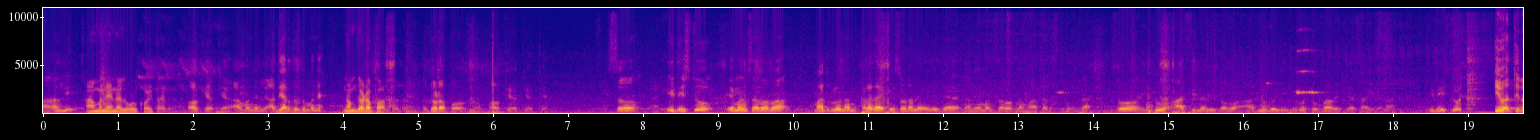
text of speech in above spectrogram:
ಅಲ್ಲಿ? ಆ ಮನೆಯಲ್ಲಿ ಉಳ್ಕೊಳ್ತಾ ಇದ್ರು. Okay okay. ಆ ಮನೆಯಲ್ಲಿ. ಅದು ಯಾರ್ದದು ಮನೆ? ನಮ್ಮ ದೊಡ್ಡಪ್ಪ ಅವ್ರದ್ದು. ದೊಡ್ಡಪ್ಪ ಅವ್ರದ್ದು. ಓಕೆ ಓಕೆ ಓಕೆ. ಸೊ ಇದಿಷ್ಟು ಹೇಮಂತ್ ಸರ್ ಅವರ ಮಾತುಗಳು. ನಾನು ಕಳೆದ ಎಪಿಸೋಡಲ್ಲೇ ಹೇಳಿದ್ದೆ. ನಾನು ಹೇಮಂತ್ ಸರ್ ಅವ್ರನ್ನ ಮಾತಾಡಿಸ್ತೀನಿ ಅಂತ. ಸೊ ಇದು ಆ ಸೀನಲ್ಲಿದ್ದವರು ಆಗ್ಲಿಗೂ ಈಗಲಿಗೂ ತುಂಬ ವ್ಯತ್ಯಾಸ ಆಗಿದೆಯಲ್ಲ ಇದಿಷ್ಟು. ಇವತ್ತಿನ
